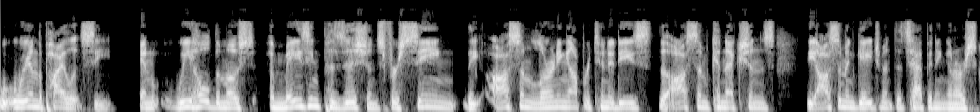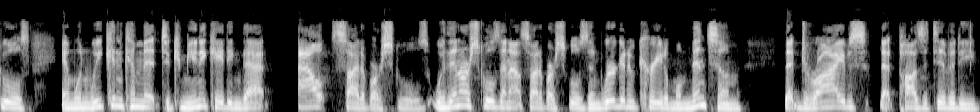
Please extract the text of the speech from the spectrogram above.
we're in the pilot seat and we hold the most amazing positions for seeing the awesome learning opportunities, the awesome connections, the awesome engagement that's happening in our schools. And when we can commit to communicating that outside of our schools, within our schools and outside of our schools, then we're going to create a momentum that drives that positivity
